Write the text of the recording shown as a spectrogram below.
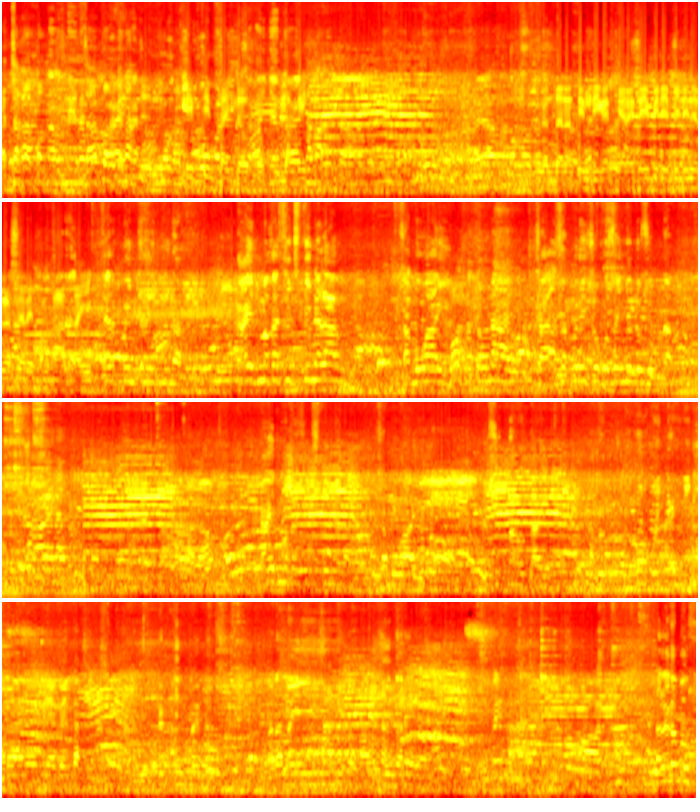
At saka pag karne na dapat pinak. Ayan, 15.5 daw po. Laki. Ganda ng tindigan. Kaya ito yung binibili nila sir yung pangkatay. Sir, pintuin mo na. Kahit maka 60 na lang sa buhay. Sa, sa presyo ko sa inyo, lusot na. Kahit maka 60 na lang sa buhay. Lusot na ho tayo. Oh, wait, wait. Magkano binibenta? 15 by boss. Para may sila rin. Talaga boss.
